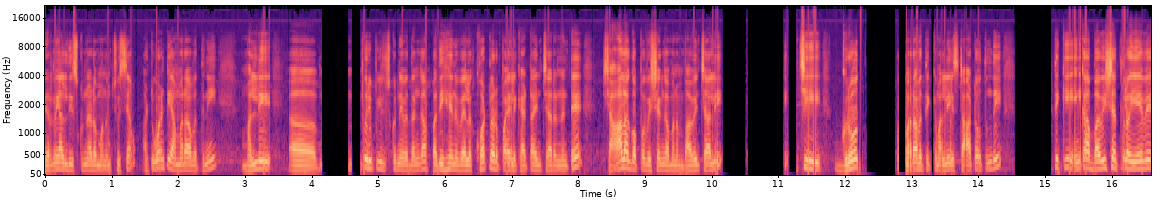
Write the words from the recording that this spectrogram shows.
నిర్ణయాలు తీసుకున్నాడో మనం చూసాం. అటువంటి అమరావతిని మళ్ళీ ఊపిరి పీల్చుకునే విధంగా పదిహేను వేల కోట్ల రూపాయలు కేటాయించారనంటే చాలా గొప్ప విషయంగా మనం భావించాలి. మంచి గ్రోత్ అమరావతికి మళ్ళీ స్టార్ట్ అవుతుంది. అమరావతికి ఇంకా భవిష్యత్తులో ఏవే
